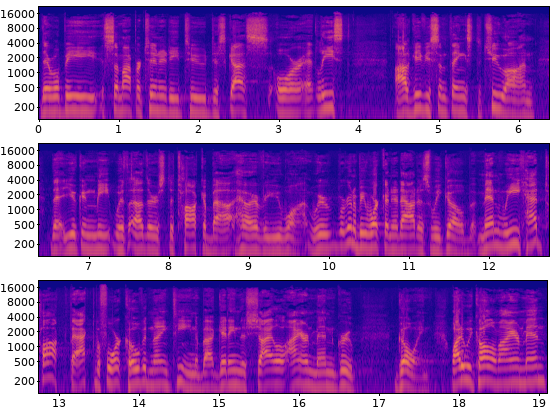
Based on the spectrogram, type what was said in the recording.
there will be some opportunity to discuss or at least I'll give you some things to chew on that you can meet with others to talk about however you want. We're, we're going to be working it out as we go. But, men, we had talked back before COVID 19 about getting the Shiloh Iron Men group going. Why do we call them Iron Men?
